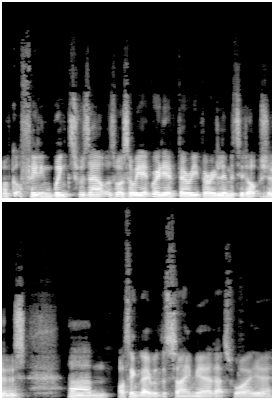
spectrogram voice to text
I've got a feeling Winks was out as well. So we really had very very limited options. Um, I think they were the same. Yeah, that's why. Yeah,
